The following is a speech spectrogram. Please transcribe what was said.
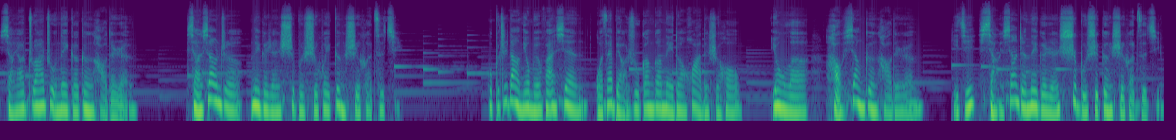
想要抓住那个更好的人，想象着那个人是不是会更适合自己。我不知道你有没有发现，我在表述刚刚那段话的时候，用了“好像更好的人”，以及想象着那个人是不是更适合自己。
